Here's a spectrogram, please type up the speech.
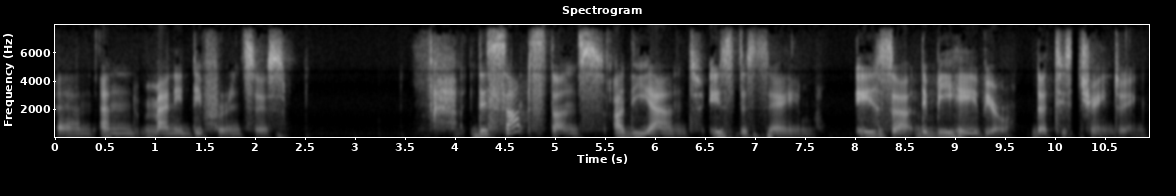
and, and many differences. The substance at the end is the same, is uh, the behavior that is changing.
